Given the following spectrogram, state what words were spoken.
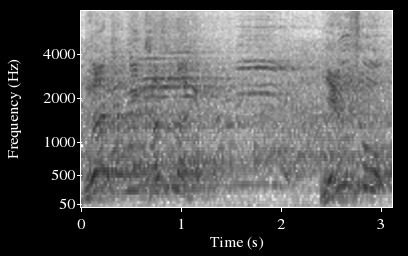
村上和成。入場。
